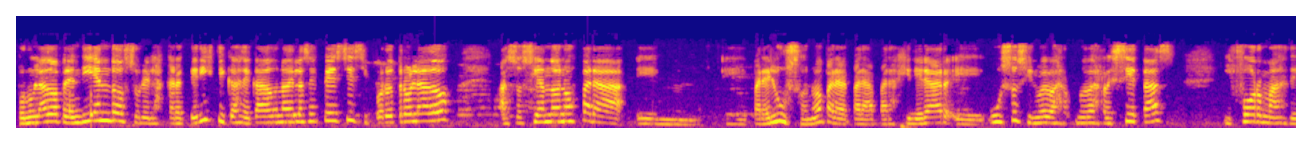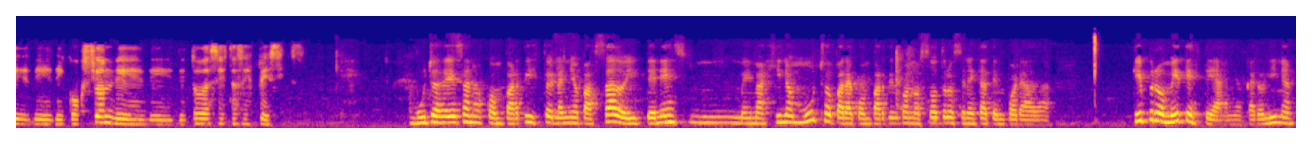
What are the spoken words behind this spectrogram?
por un lado aprendiendo sobre las características de cada una de las especies y por otro lado asociándonos para, eh, eh, para el uso, ¿no? para, para, para generar eh, usos y nuevas, nuevas recetas y formas de, de- de cocción de todas estas especies. Muchas de esas nos compartiste el año pasado y tenés, mm, me imagino, mucho para compartir con nosotros en esta temporada. ¿Qué promete este año, Carolina?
